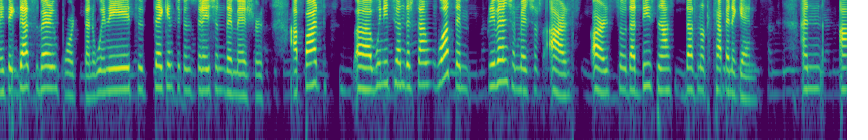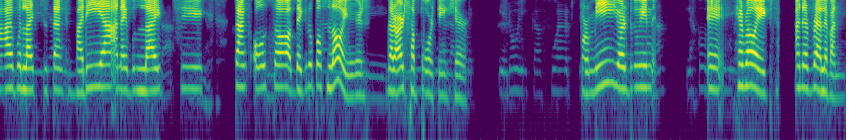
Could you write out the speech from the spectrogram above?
I think that's very important. We need to take into consideration the measures. Apart, uh, we need to understand what the prevention measures are, are so that this does, does not happen again. And I would like to thank Maria and I would like to thank also the group of lawyers that are supporting her. For me, you are doing a heroic and relevant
